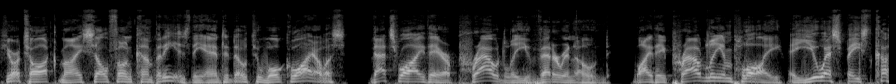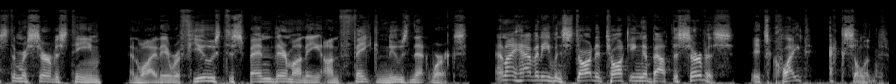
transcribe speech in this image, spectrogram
Pure Talk, my cell phone company, is the antidote to woke wireless. That's why they are proudly veteran owned, why they proudly employ a U.S. based customer service team, and why they refuse to spend their money on fake news networks. And I haven't even started talking about the service. It's quite excellent.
